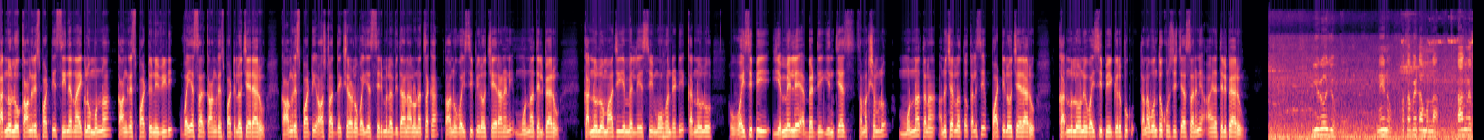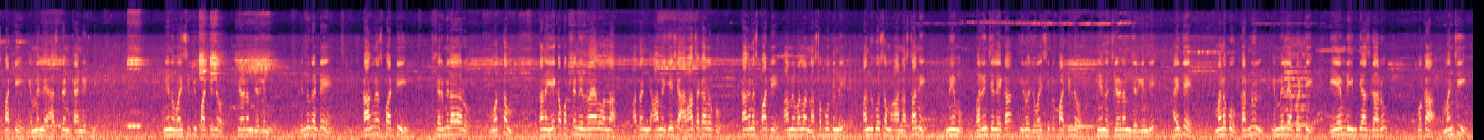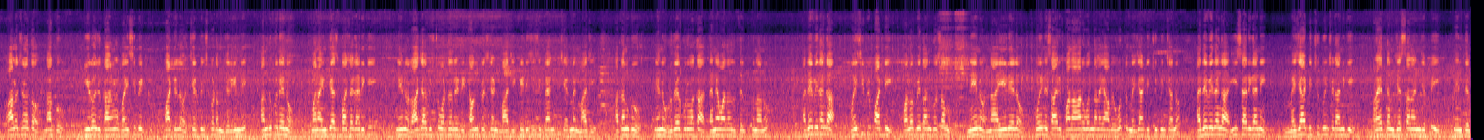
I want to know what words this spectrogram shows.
Kurnool Congress party senior నాయకులు మున్నా కాంగ్రెస్ పార్టీని వీడి వైఎస్ఆర్ కాంగ్రెస్ పార్టీలో చేరారు. కాంగ్రెస్ పార్టీ రాష్ట్ర అధ్యక్షురాలు వైఎస్ సిరిమిల విధానాలు నచ్చక తాను వైసీపీలో చేరానని మున్న తెలిపారు. కర్నూలు మాజీ MLA C. Mohan Reddy Kurnool YCP MLA అభ్యర్థి ఇంతియాజ్ సమక్షంలో మున్నా తన అనుచరులతో కలిసి పార్టీలో చేరారు. కర్నూలులోని వైసీపీ గెలుపుకు తన వంతు కృషి చేస్తానని ఆయన తెలిపారు. ఈరోజు నేను కొత్తపేట మొన్న కాంగ్రెస్ పార్టీ ఎమ్మెల్యే ఆస్పిరెంట్ క్యాండిడేట్ని నేను వైసీపీ పార్టీలో చేరడం జరిగింది. ఎందుకంటే కాంగ్రెస్ పార్టీ షర్మిల గారు మొత్తం తన ఏకపక్ష నిర్ణయాల వల్ల అతను ఆమె చేసే అరాచకాలకు కాంగ్రెస్ పార్టీ ఆమె వల్ల నష్టపోతుంది. అందుకోసం ఆ నష్టాన్ని మేము భరించలేక ఈరోజు వైసీపీ పార్టీలో నేను చేరడం జరిగింది. అయితే మనకు కర్నూలు ఎమ్మెల్యే అభ్యర్థి ఏఎండి ఇంతియాజ్ గారు ఒక మంచి ఆలోచనతో నాకు ఈరోజు కాంగ్రెస్ వైసీపీ పార్టీలో చేర్పించుకోవడం జరిగింది. అందుకు నేను మన ఇంతియాజ్ బాషా గారికి నేను రాజా విష్ణువర్ధన్ రెడ్డి టౌన్ ప్రెసిడెంట్ మాజీ కేడీసీసీ బ్యాంక్ చైర్మన్ మాజీ అతనుకు నేను హృదయపూర్వక ధన్యవాదాలు తెలుపుతున్నాను. అదేవిధంగా వైసీపీ పార్టీ బలోపేతాని కోసం నేను నా ఏరియాలో పోయినసారి పదహారు వందల యాభై ఓట్లు మెజార్టీ చూపించాను. అదేవిధంగా ఈసారి కానీ మెజార్టీ చూపించడానికి ప్రయత్నం చేస్తానని చెప్పి నేను తెలుసు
